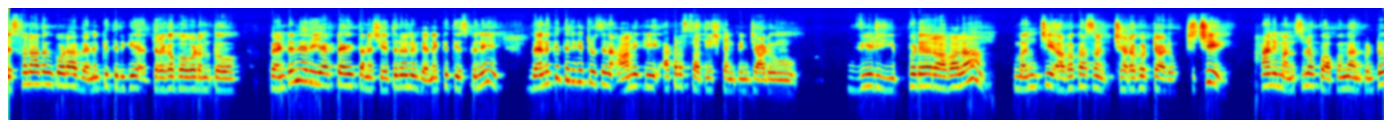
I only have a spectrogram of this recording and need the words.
విశ్వనాథం కూడా వెనక్కి తిరిగి తిరగబోవడంతో వెంటనే రియాక్ట్ అయి తన చేతులను వెనక్కి తీసుకుని వెనక్కి తిరిగి చూసిన ఆమెకి అక్కడ సతీష్ కనిపించాడు. వీడు ఇప్పుడే రావాలా? మంచి అవకాశం చెడగొట్టాడు. చిచి అని మనసులో కోపంగా అనుకుంటూ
